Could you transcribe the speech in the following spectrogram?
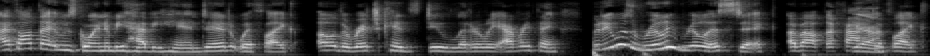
I thought that it was going to be heavy-handed with like oh the rich kids do literally everything, but it was really realistic about the fact Yeah. of like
